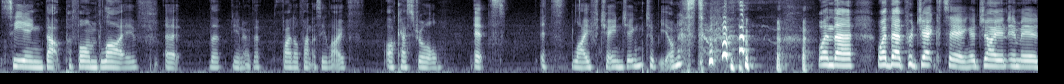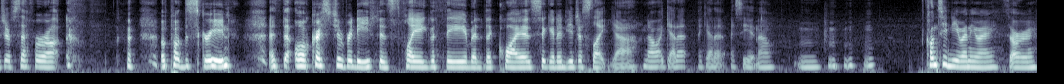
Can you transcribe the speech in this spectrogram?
Seeing that performed live at the you know the Final Fantasy Live orchestral, it's it's life changing to be honest. when they're when they're projecting a giant image of Sephiroth up on the screen as the orchestra beneath is playing the theme and the choir's singing and you're just like yeah no i get it i get it i see it now mm continue anyway sorry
